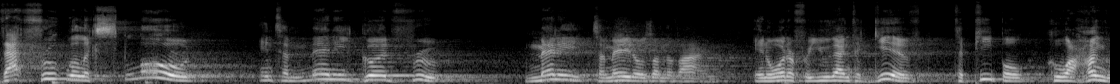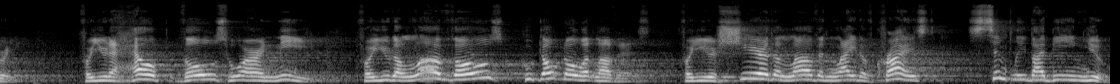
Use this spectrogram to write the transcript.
that fruit will explode into many good fruit, many tomatoes on the vine, in order for you then to give to people who are hungry, for you to help those who are in need, for you to love those who don't know what love is, for you to share the love and light of Christ simply by being you.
